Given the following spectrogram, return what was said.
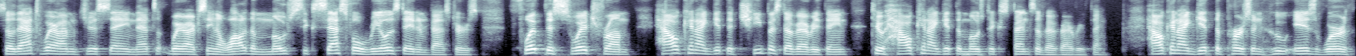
So that's where I'm just saying that's where I've seen a lot of the most successful real estate investors flip the switch from how can I get the cheapest of everything to how can I get the most expensive of everything. How can I get the person who is worth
